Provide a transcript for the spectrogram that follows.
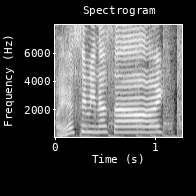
おやすみなさい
